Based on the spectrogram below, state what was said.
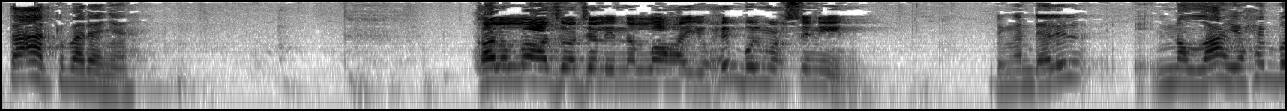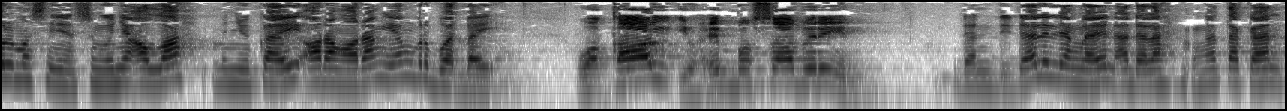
taat kepadanya. Qala Allah azza wa jalla innallaha yuhibbul muhsinin. Dengan dalil innallah yuhibbul muhsinin. Sungguhnya Allah menyukai orang-orang yang berbuat baik. Wa qal yuhibbus sabirin. Dan di dalil yang lain adalah mengatakan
